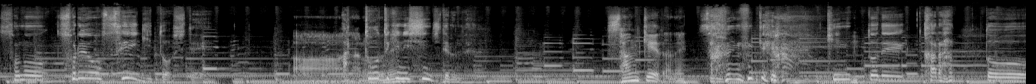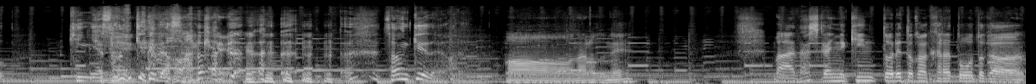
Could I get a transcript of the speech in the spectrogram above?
そのそれを正義として圧倒的に信じてるんだよね。3K だね。3K 筋トレ辛党禁煙。3K だわ。3K 3K だよあああなるほどね。まあ確かにね筋トレとか空党とかは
